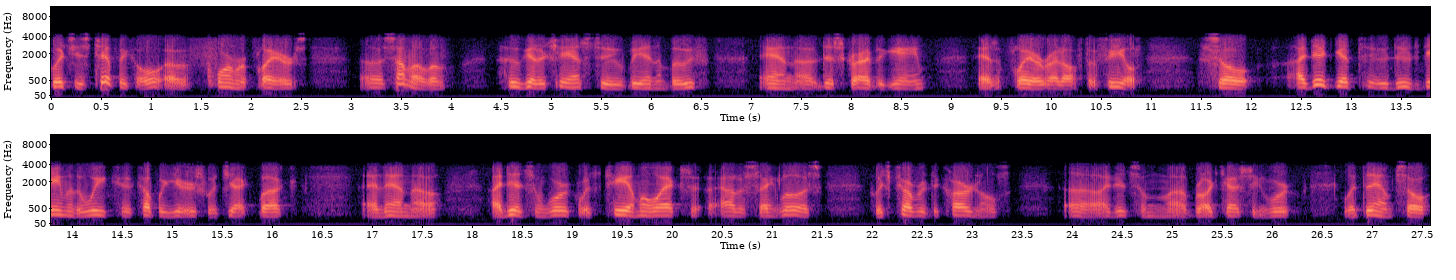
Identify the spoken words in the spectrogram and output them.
which is typical of former players. Uh, some of them who get a chance to be in the booth and uh, describe the game as a player right off the field. So I did get to do the game of the week a couple of years with Jack Buck, and then uh, I did some work with KMOX out of St. Louis, which covered the Cardinals. Uh, I did some uh, broadcasting work with them, so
